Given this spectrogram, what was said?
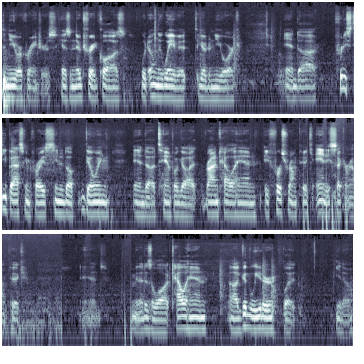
the New York Rangers. He has a no trade clause, would only waive it to go to New York. And uh, pretty steep asking price. He ended up going, and uh, Tampa got Ryan Callahan, a first round pick, and a second round pick. And I mean, that is a lot. Callahan, uh, good leader, but you know,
